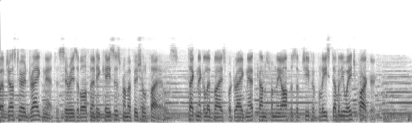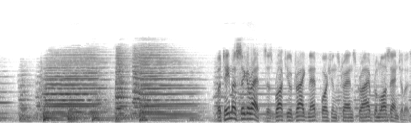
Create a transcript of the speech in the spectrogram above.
You have just heard Dragnet, a series of authentic cases from official files. Technical advice for Dragnet comes from the Office of Chief of Police W.H. Parker. Fatima Cigarettes has brought you Dragnet portions transcribed from Los Angeles.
